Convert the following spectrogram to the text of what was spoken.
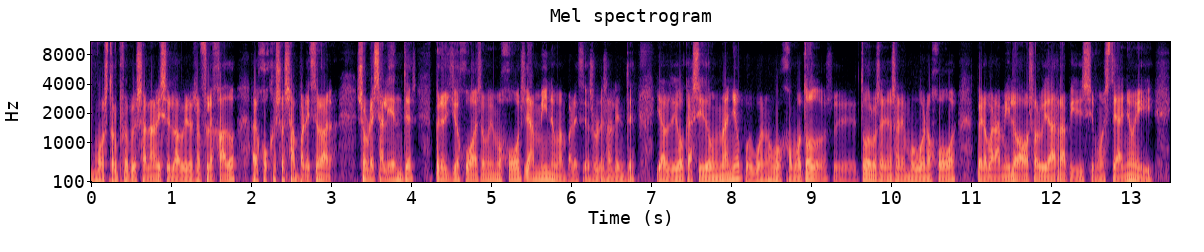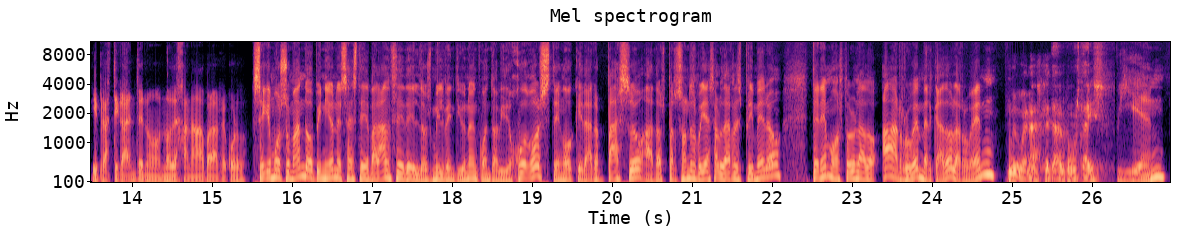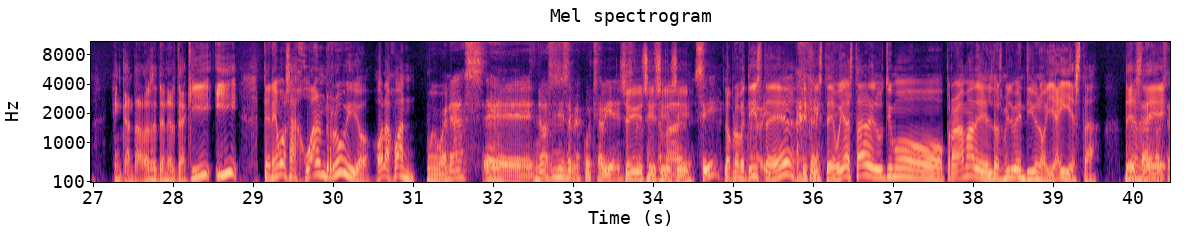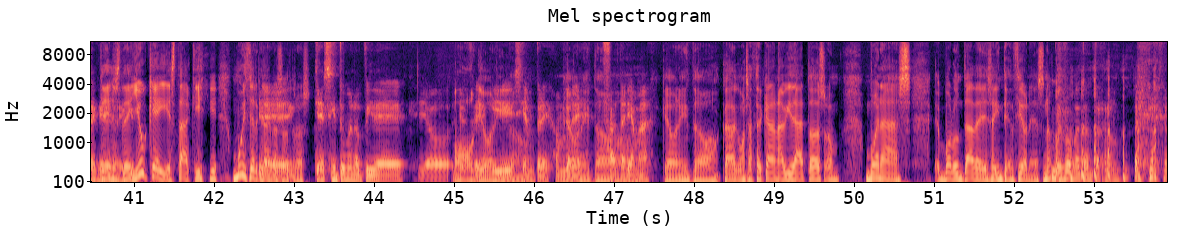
vuestros propios análisis lo habéis reflejado, hay juegos que os han parecido sobresalientes, pero yo he jugado esos mismos juegos y a mí no me han parecido sobresalientes. Ya os digo que ha sido un año, pues bueno, pues como todos, eh, todos los años salen muy buenos juegos, pero para mí lo vamos a olvidar rapidísimo este año y, y prácticamente no, no deja nada para el recuerdo. Seguimos sumando opiniones a este balance del 2021 en cuanto a videojuegos. Tengo que dar paso a dos personas. Voy a saludarles primero. Tenemos por un lado a Rubén Mercado. Hola Rubén. Muy buenas, ¿qué tal? ¿Cómo estáis? Bien. Encantados de tenerte aquí. Y tenemos a Juan Rubio. Hola, Juan. Muy buenas. Eh, no sé si se me escucha bien. Sí, si sí, sí, sí, sí. Lo prometiste, ¿eh? Dijiste, voy a estar el último programa del 2021 y ahí está. Desde, que, desde, UK está aquí, muy cerca que, de nosotros. Que si tú me lo pides, que yo, oh, yo qué bonito, aquí siempre, hombre, qué bonito, faltaría más. Qué bonito. Claro, como se acerca la Navidad, todos son buenas voluntades e intenciones, ¿no? Muy poco tontorrón.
